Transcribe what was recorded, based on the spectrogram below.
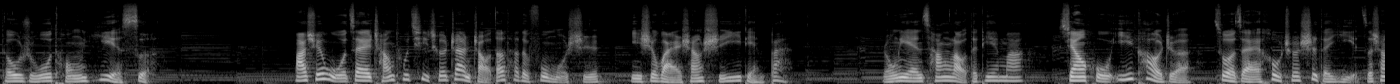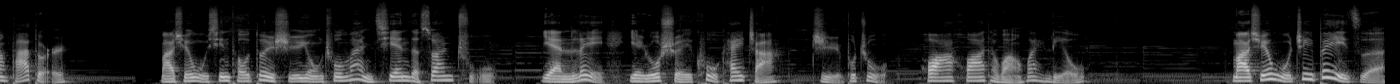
都如同夜色。马学武在长途汽车站找到他的父母时，已是晚上十一点半。容颜苍老的爹妈相互依靠着坐在候车室的椅子上打盹儿。马学武心头顿时涌出万千的酸楚，眼泪也如水库开闸，止不住，哗哗的往外流。马学武这辈子。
